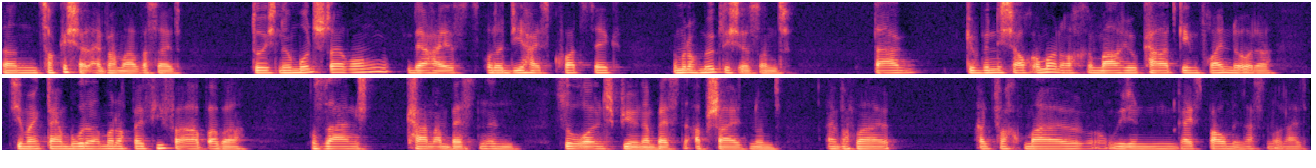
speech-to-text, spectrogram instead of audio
dann zocke ich halt einfach mal, was halt durch eine Mundsteuerung, der heißt, oder die heißt Quadstick, immer noch möglich ist. Und da gewinne ich auch immer noch Mario Kart gegen Freunde oder ziehe meinen kleinen Bruder immer noch bei FIFA ab, aber muss sagen, ich kann am besten in so Rollenspielen am besten abschalten und einfach mal einfach mal irgendwie den Geist baumeln lassen oder halt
